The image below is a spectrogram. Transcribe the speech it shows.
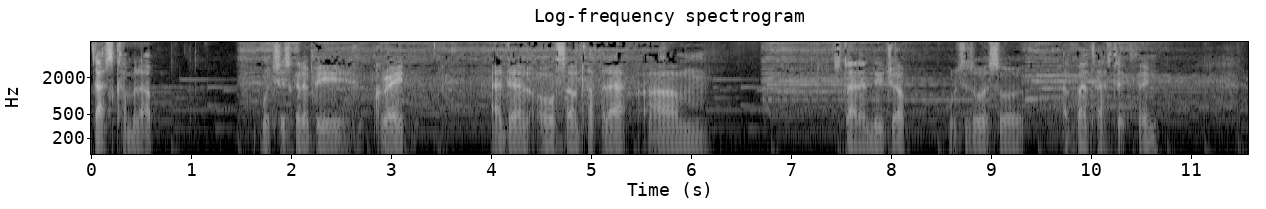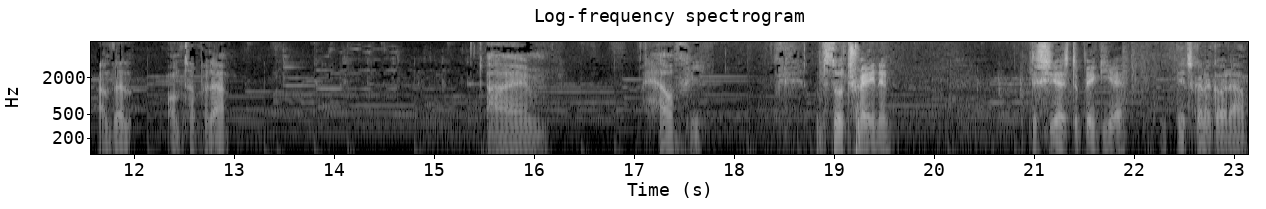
that's coming up, which is going to be great. And then also on top of that, um, starting a new job, which is also a fantastic thing. And then on top of that, I'm healthy. I'm still training. This year's the big year. It's gonna go down.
